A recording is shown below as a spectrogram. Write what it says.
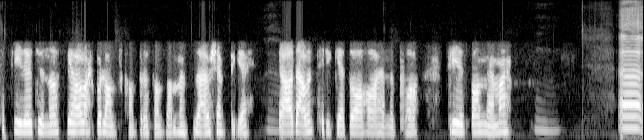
hun også. Vi har jo vært på landskamper og sånn sammen, så det er jo kjempegøy. Ja, det er jo en trygghet å ha henne på friidrettsbanen med meg. Eh,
